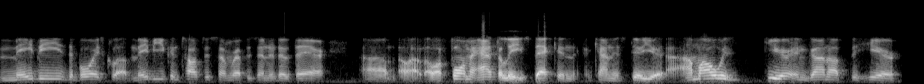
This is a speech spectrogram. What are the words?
Maybe the boys club. Maybe you can talk to some representative there, um, or, or former athletes that can kind of instill you. I'm always here and gone up to here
